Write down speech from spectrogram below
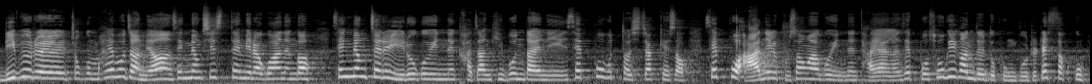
리뷰를 조금 해보자면 생명 시스템이라고 하는 거 생명체를 이루고 있는 가장 기본 단위인 세포부터 시작해서 세포 안을 구성하고 있는 다양한 세포 소기관들도 공부를 했었고,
